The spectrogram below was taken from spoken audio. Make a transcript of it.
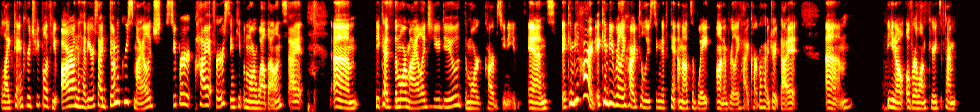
like to encourage people if you are on the heavier side, don't increase mileage super high at first and keep a more well balanced diet. Um, because the more mileage you do, the more carbs you need. And it can be hard. It can be really hard to lose significant amounts of weight on a really high carbohydrate diet. Um, you know, over long periods of time.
